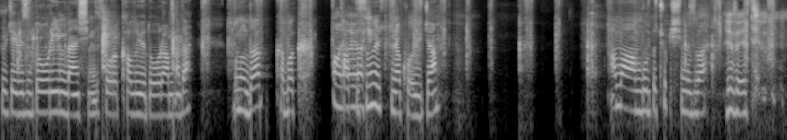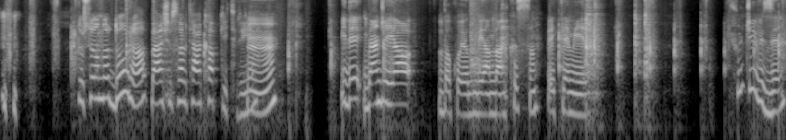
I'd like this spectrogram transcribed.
Şu cevizi doğrayayım ben şimdi sonra kalıyor doğranmadan. Bunu da kabak Ay, ay, ay. tatlısının üstüne koyacağım. Aman burada çok işimiz var. Evet. Dur sen onları doğra. Ben şimdi sana bir tane kap getireyim. Bir de bence yağ da koyalım bir yandan kızsın. Beklemeyelim. Şu cevizin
